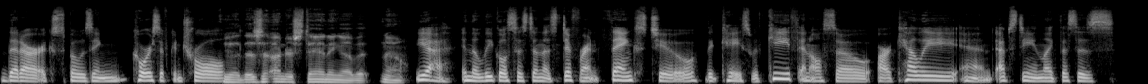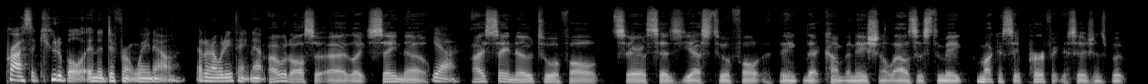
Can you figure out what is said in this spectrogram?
that are exposing coercive control. Yeah, there's an understanding of it now. Yeah, in the legal system that's different thanks to the case with Keith and also R. Kelly and Epstein. Like, this is prosecutable in a different way now. I don't know. What do you think, Nep? I would also add, like, say no. Yeah. I say no to a fault. Sarah says yes to a fault. I think that combination allows us to make, I'm not going to say perfect decisions, but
